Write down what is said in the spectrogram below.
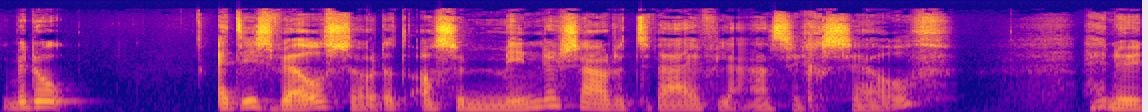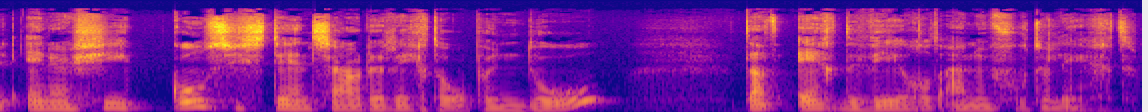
Ik bedoel, het is wel zo dat als ze minder zouden twijfelen aan zichzelf en hun energie consistent zouden richten op hun doel, dat echt de wereld aan hun voeten ligt.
